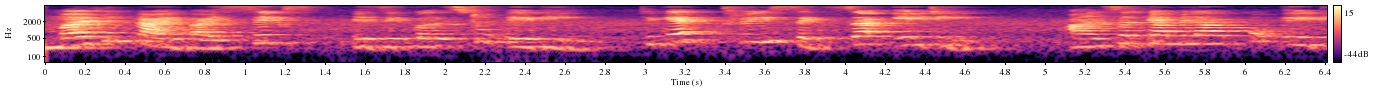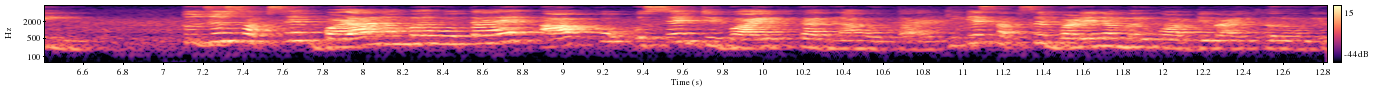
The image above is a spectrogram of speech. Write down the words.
multiplied by six is equals to eighteen ठीक है? थ्री सिक्स एटीन आंसर क्या मिला आपको? एटीन तो जो सबसे बड़ा नंबर होता है, आपको उसे डिवाइड करना होता है। ठीक है? सबसे बड़े नंबर को आप डिवाइड करोगे।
